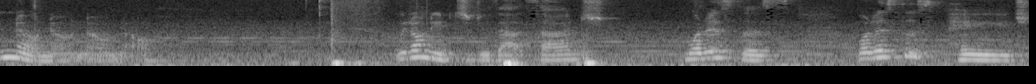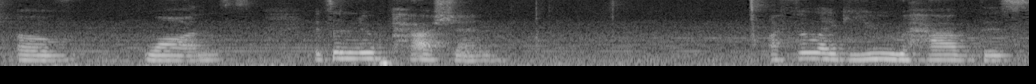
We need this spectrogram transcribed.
No, no, no, no. We don't need to do that, Sag. What is this? What is this page of wands? It's a new passion. I feel like you have this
